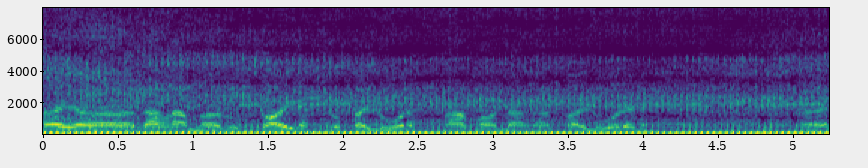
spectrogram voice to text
đây ờ, đang làm ờ, ruộng cấy này ruộng cấy lúa này bà con đang ờ, cấy lúa đây này đấy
